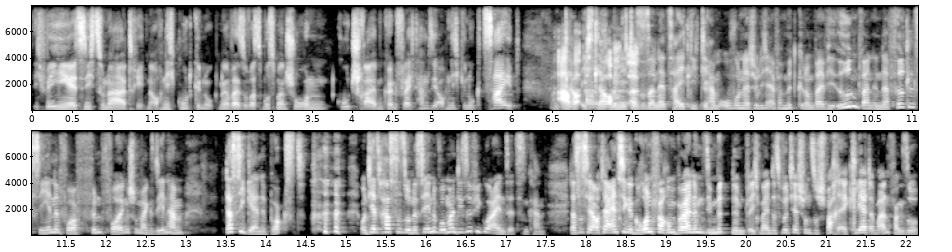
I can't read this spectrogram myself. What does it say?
ich will Ihnen jetzt nicht zu nahe treten, auch nicht gut genug, ne? weil sowas muss man schon gut schreiben können. Vielleicht haben sie auch nicht genug Zeit. Aber ich glaube nicht, dass es an der Zeit liegt. Die haben Ovo natürlich einfach mitgenommen, weil wir irgendwann in der Viertelszene vor fünf Folgen schon mal gesehen haben, dass sie gerne boxt. und jetzt hast du so eine Szene, wo man diese Figur einsetzen kann. Das ist ja auch der einzige Grund, warum Burnham sie mitnimmt. Ich meine, das wird ja schon so schwach erklärt am Anfang. So,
